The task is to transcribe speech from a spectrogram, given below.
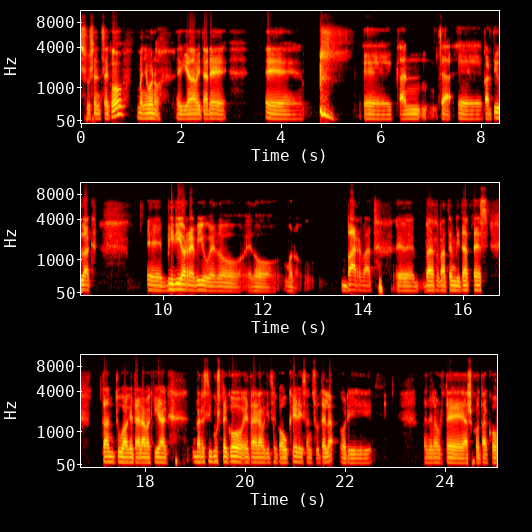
zuzentzeko, baina bueno, egia da baita ere e, e, kan, zera, e, partiduak e, video review edo edo bueno, bar bat e, bar baten bitartez tantuak eta erabakiak berriz ikusteko eta erabakitzeko aukera izan zutela, hori dela urte askotako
